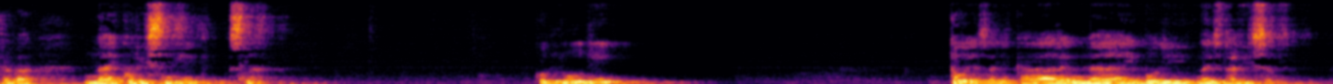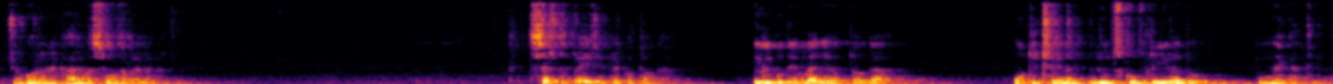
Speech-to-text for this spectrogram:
treba najkorisnijeg sna. Kod ljudi to je za ljekare najbolji, najzdraviji san. Znači, on govori o ljekarima svoga vremena. Sve što pređe preko toga, ili bude manje od toga, utiče na ljudsku prirodu negativno.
